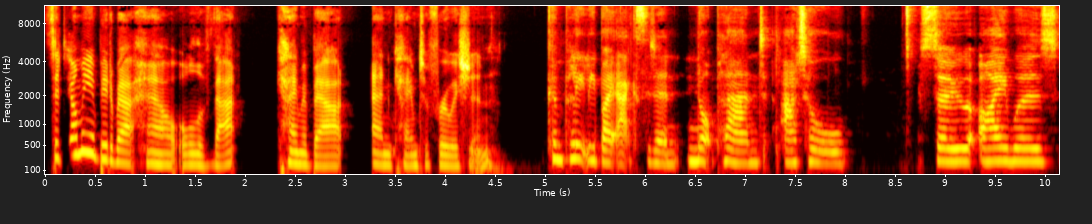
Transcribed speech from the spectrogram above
So tell me a bit about how all of that came about and came to fruition? Completely by accident, not planned at all. So I was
